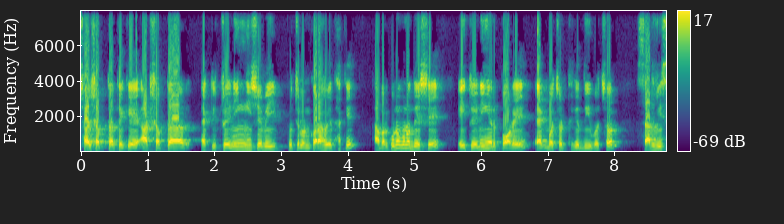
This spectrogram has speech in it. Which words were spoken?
ছয় সপ্তাহ থেকে আট সপ্তাহ একটি ট্রেনিং হিসেবেই প্রচলন করা হয়ে থাকে। আবার কোনো কোনো দেশে এই ট্রেনিং এর পরে এক বছর থেকে দুই বছর সার্ভিস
